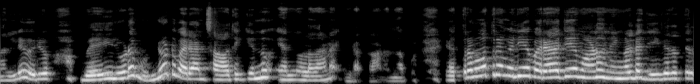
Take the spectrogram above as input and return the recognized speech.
നല്ലൊരു വേയിലൂടെ മുന്നോട്ട് വരാൻ സാധിക്കുന്നു എന്നുള്ളതാണ് ഇവിടെ കാണുന്നത്. അപ്പോൾ എത്രമാത്രം വലിയ പരാജയമാണോ നിങ്ങളുടെ ജീവിതത്തിൽ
